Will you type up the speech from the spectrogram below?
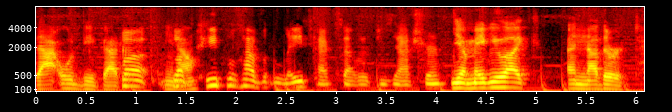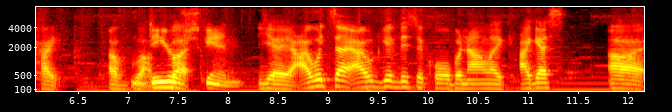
that would be better. But, you but know, people have latex allergies, Asher. yeah, maybe like another type of glove. Deer but- skin. yeah, yeah, I would say I would give this a cool, but not like I guess uh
